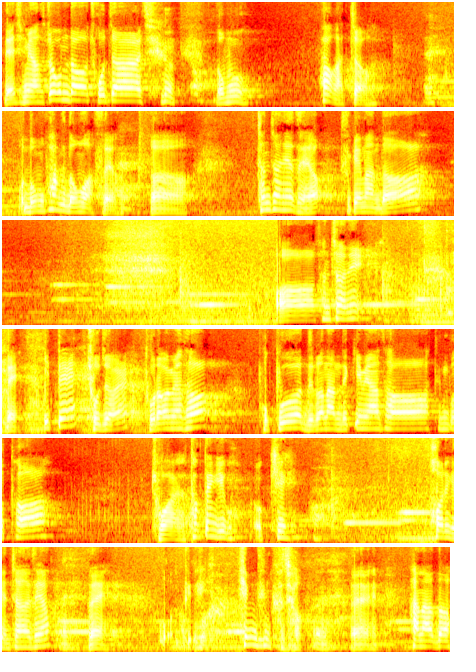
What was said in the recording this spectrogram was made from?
내쉬면서 조금 더 조절 지금 너무 확 왔죠? 어, 너무 확 넘어왔어요. 어, 천천히 해도 돼요. 두 개만 더. 어, 천천히. 네, 이때 조절 돌아오면서 복부 늘어남 느끼면서 등부터 좋아요. 턱 당기고 오케이. 허리 괜찮으세요? 네. 어, 그, 힘든 거죠? 네. 하나 더.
